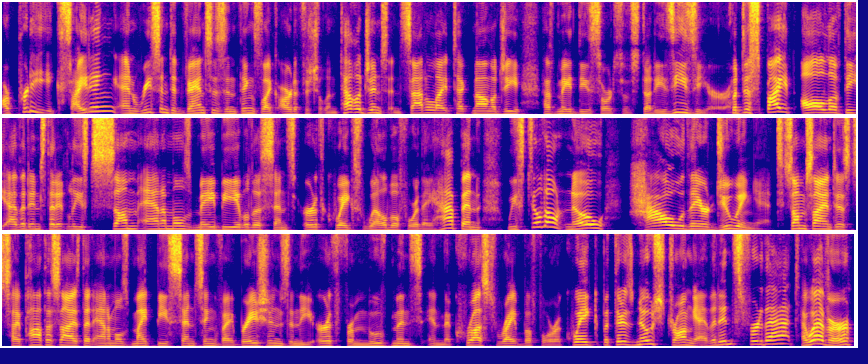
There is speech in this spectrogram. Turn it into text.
are pretty exciting, and recent advances in things like artificial intelligence and satellite technology have made these sorts of studies easier. But despite all of the evidence that at least some animals may be able to sense earthquakes well before they happen, we still don't know how they're doing it. Some scientists hypothesize that animals might be sensing vibrations in the Earth from movements in the crust right before a quake, but there's no strong evidence for that. However,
